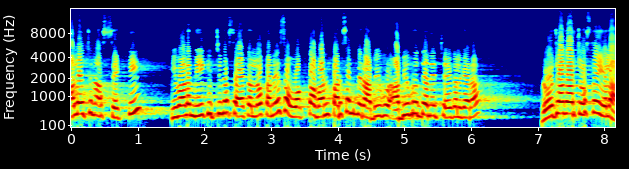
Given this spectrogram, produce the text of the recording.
ఆలోచన శక్తి ఇవాళ మీకు ఇచ్చిన శాఖల్లో కనీసం ఒక్క వన్ పర్సెంట్ మీరు అభివృ అభివృద్ధి అనేది చేయగలిగారా? రోజా గారు చూస్తే ఇలా.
